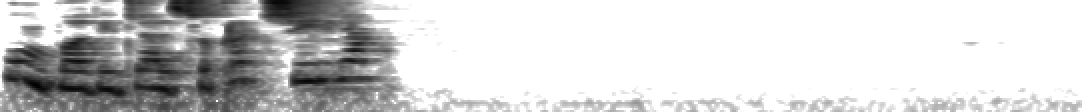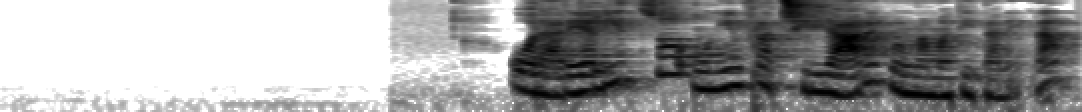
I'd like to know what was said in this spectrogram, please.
Un po' di gel sopracciglia. Ora realizzo un infraccigliare con una matita nera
